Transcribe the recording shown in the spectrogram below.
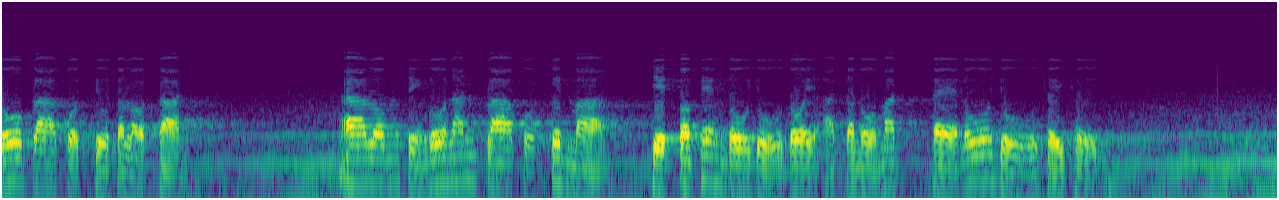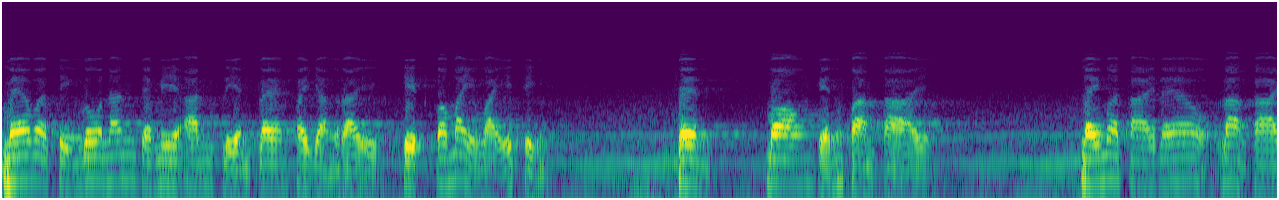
รู้ปรากฏอยู่ตลอดกาลอารมณ์สิ่งรู้นั้นปรากฏขึ้นมา จิตก็เพ่งดูอยู่โดยอัตโนมัติ แต่รู้อยู่เฉยๆ แม้ว่าสิ่งรู้นั้นจะมีอันเปลี่ยนแปลงไปอย่างไร จิตก็ไม่ไหวสิ่ง เช่น มองเห็นความตาย ในเมื่อตายแล้วร่างกาย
